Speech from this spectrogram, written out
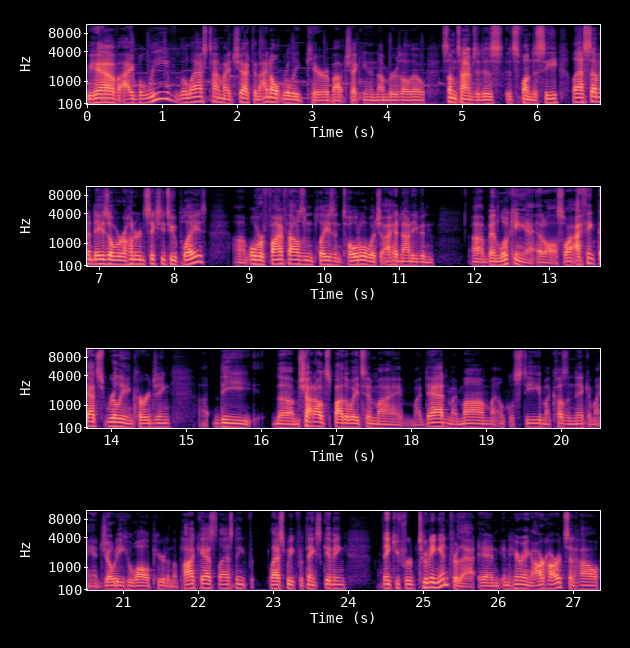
We have, I believe, the last time I checked, and I don't really care about checking the numbers, although sometimes it is it's fun to see. Last seven days, over 162 plays, um, over 5,000 plays in total, which I had not even uh, been looking at at all. So I think that's really encouraging. Uh, the the um, shout outs, by the way, to my my dad, my mom, my uncle Steve, my cousin Nick, and my aunt Jody, who all appeared on the podcast last week last week for Thanksgiving. Thank you for tuning in for that and, and hearing our hearts and how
